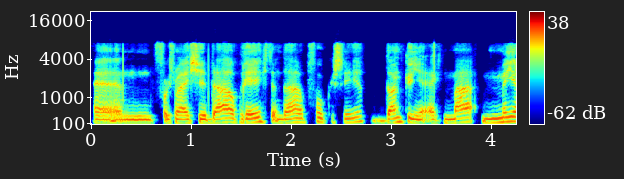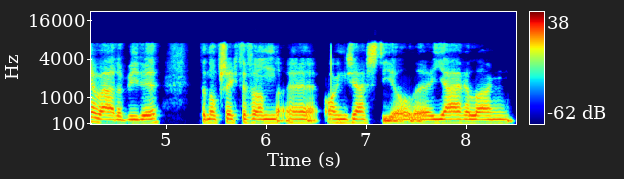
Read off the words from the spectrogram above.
en volgens mij als je daarop richt en daarop focuseert, dan kun je echt meerwaarde bieden ten opzichte van organisaties die al jarenlang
